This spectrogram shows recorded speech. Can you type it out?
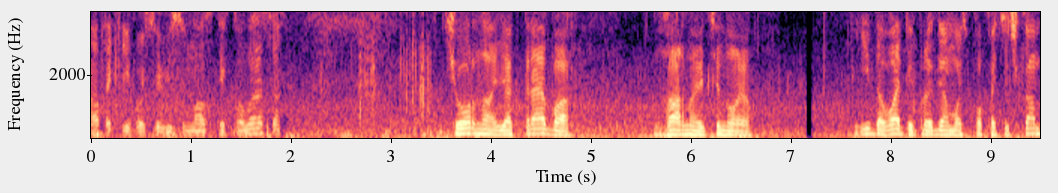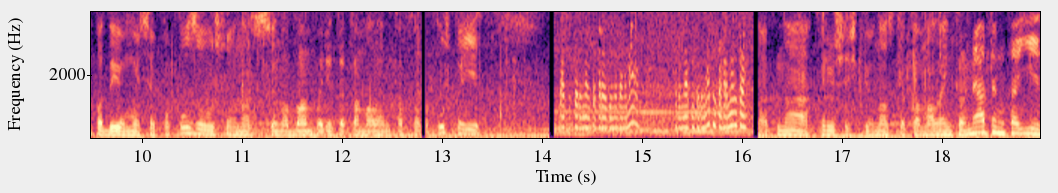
на таких ось 18 колесах. Чорна, як треба, з гарною ціною. І давайте пройдемось по косячкам, подивимося по кузову, що у нас все на бампері така маленька царапушка є. Так, на кришечці у нас така маленька вмятинка є,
